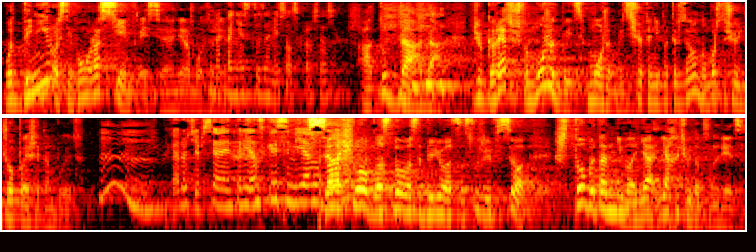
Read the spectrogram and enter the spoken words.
Вот Де Ниро с ним, по-моему, раз семь вместе они работали. наконец-то заметил Скорсезе. А тут да, да. Причем говорят, что может быть, может быть, еще это не подтверждено, но может еще и Джо Пэши там будет. Короче, вся итальянская семья Вся сборе. шобла снова соберется. Слушай, все. Что бы там ни было, я, я хочу это посмотреть.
